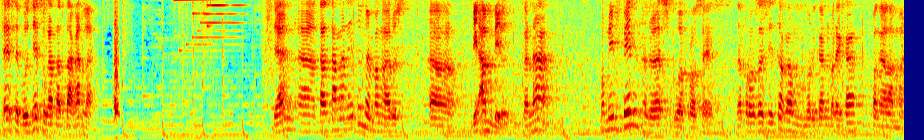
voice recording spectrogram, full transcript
Saya sebutnya suka tantangan lah. Dan uh, tantangan itu memang harus uh, diambil karena Memimpin adalah sebuah proses. Nah, proses itu akan memberikan mereka pengalaman.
